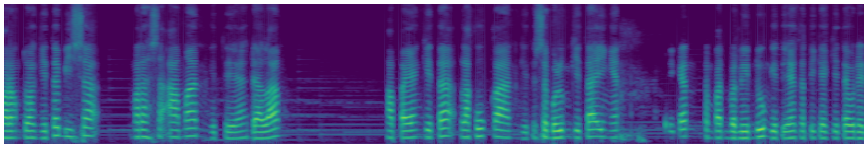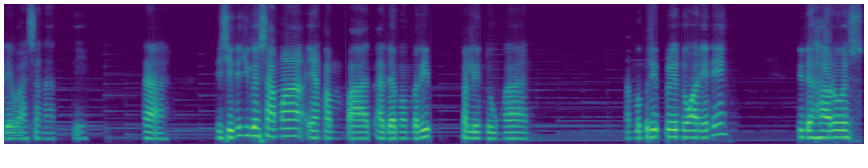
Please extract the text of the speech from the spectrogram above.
orang tua kita bisa merasa aman gitu ya dalam apa yang kita lakukan gitu sebelum kita ingin memberikan tempat berlindung gitu ya ketika kita udah dewasa nanti nah di sini juga sama yang keempat, ada memberi perlindungan. Nah, memberi perlindungan ini tidak harus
